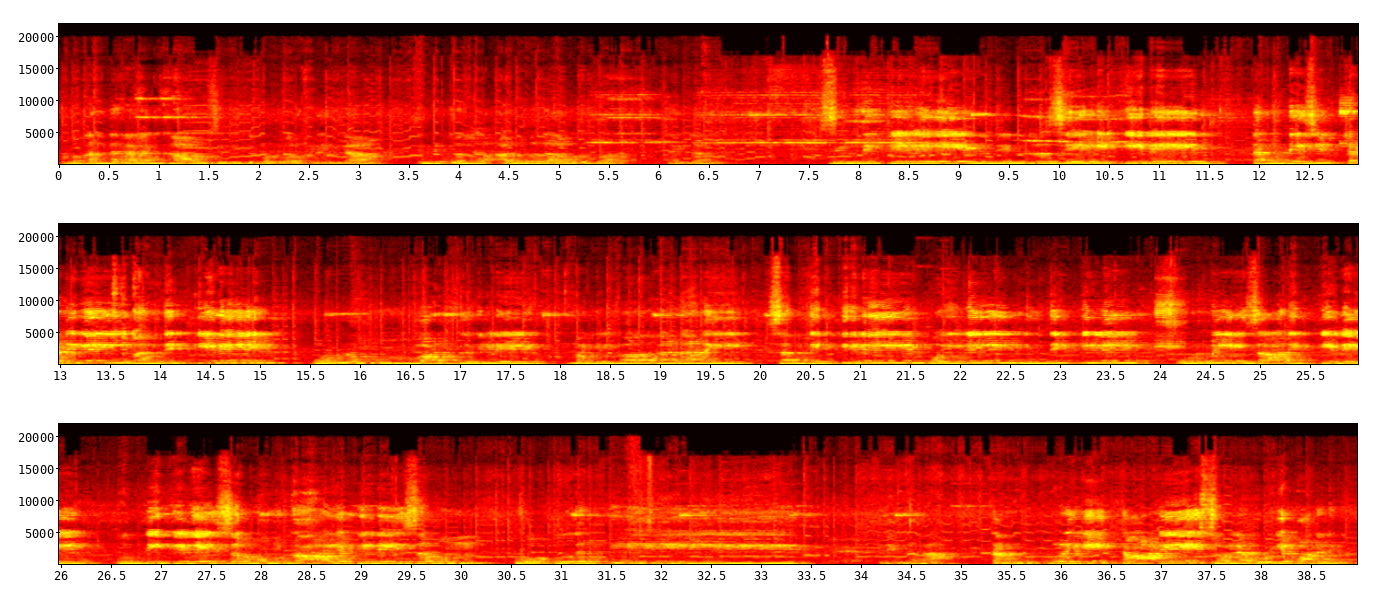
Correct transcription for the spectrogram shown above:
நம்ம கந்தர் அலங்காரம் சிந்தித்துக் கொண்டு வரோம் இல்லைங்களா இன்றைக்கு வந்து அறுபதாவது பாடல். சிந்திக்கிறேன் நின்று சேவிக்கிறேன். தந்தை சிற்றடியை வந்திக்கிறேன் ஒன்றும் வாழ்த்துகிறேன். மகிழ்வாகனனை சந்திக்கிறேன். பொய்கை நிந்திக்கிறேன். உண்மை சாதிக்கிறேன். புத்தி கிளேசமும் காய கிளேசமும் ஒப்புதற்கே தனது குறையை தானே சொல்லக்கூடிய பாடல்கள்.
